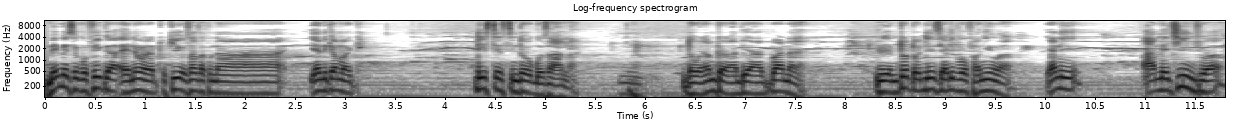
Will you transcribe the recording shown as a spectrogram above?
Mimi sikufika eneo la tukio. Sasa kuna yani kama distance ndogo sana mm. Ndio na mtu anaambia bwana, yule mtoto jinsi alivyofanyiwa, yani amechinjwa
